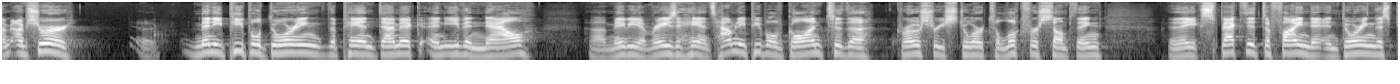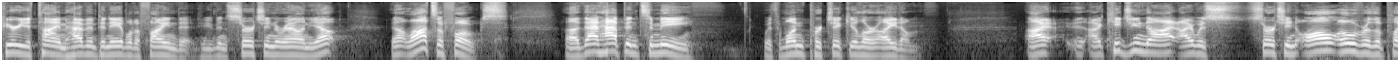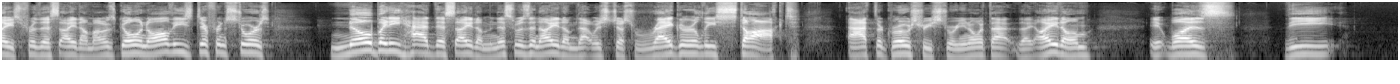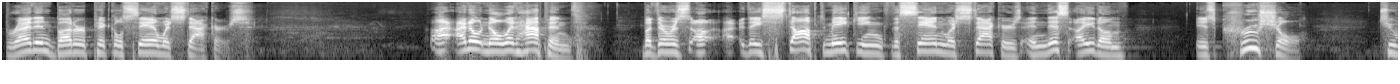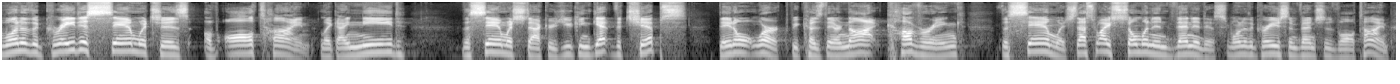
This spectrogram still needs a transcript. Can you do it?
I'm, I'm sure uh, many people during the pandemic and even now, uh, maybe a raise of hands, how many people have gone to the grocery store to look for something? They expected to find it, and during this period of time, haven't been able to find it. You've been searching around. Yep, Got lots of folks. Uh, that happened to me with one particular item. I, I kid you not, I was searching all over the place for this item. I was going to all these different stores. Nobody had this item, and this was an item that was just regularly stocked at the grocery store. You know what that the item? It was the bread and butter pickle sandwich stackers. I, I don't know what happened, but there was uh, they stopped making the sandwich stackers, and this item is crucial to one of the greatest sandwiches of all time. Like I need the sandwich stackers. You can get the chips, they don't work because they're not covering the sandwich. That's why someone invented this, one of the greatest inventions of all time.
